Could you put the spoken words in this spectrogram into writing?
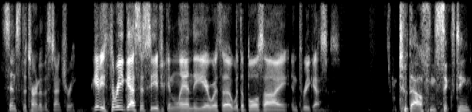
since the turn of the century. I'll give you three guesses. See if you can land the year with a with a bullseye in three guesses. 2016.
